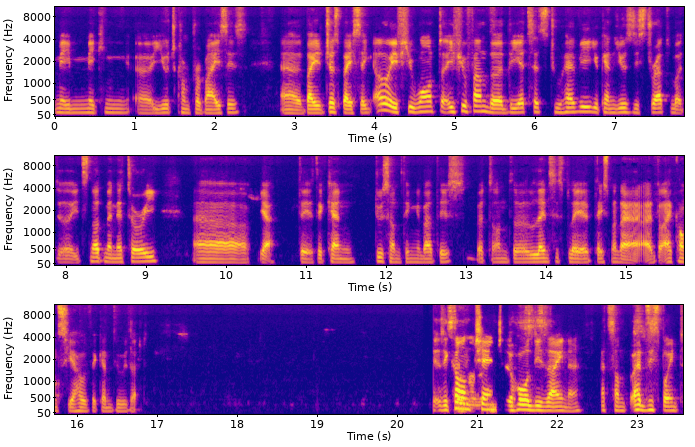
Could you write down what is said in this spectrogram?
making uh, huge compromises uh, by just by saying, oh, if you want, if you found the the headsets too heavy, you can use this strap, but it's not mandatory. yeah, they they can do something about this, but on the lenses play, placement, I, I, I can't see how they can do that. They can't change the whole design uh, at some at this point,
